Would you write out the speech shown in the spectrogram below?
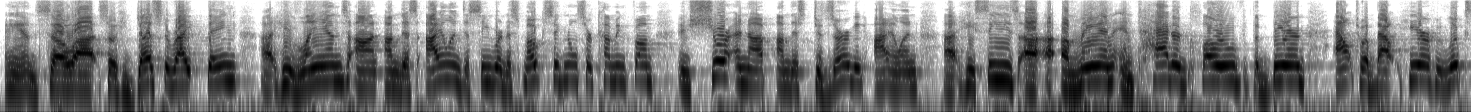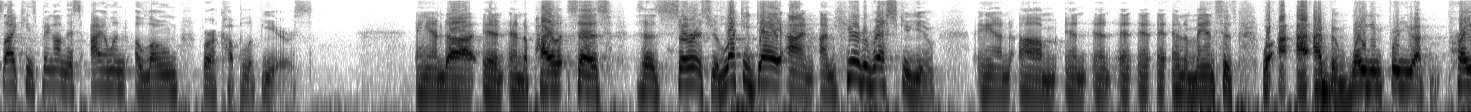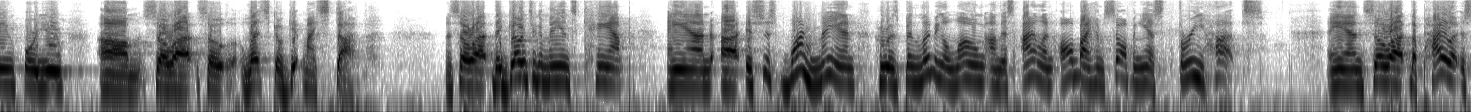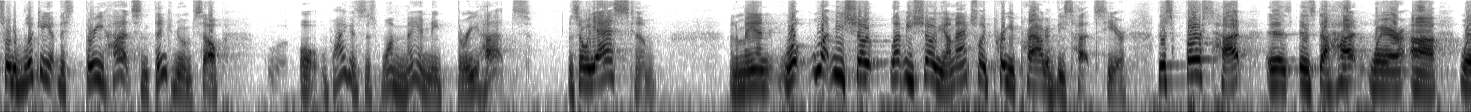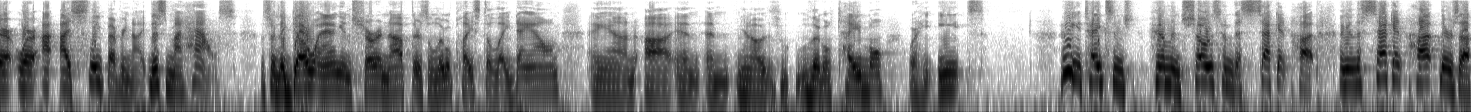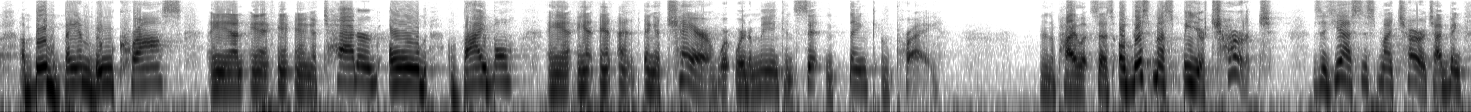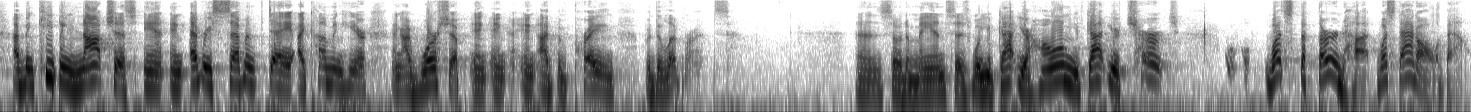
And so, uh, so he does the right thing. Uh, he lands on, on this island to see where the smoke signals are coming from. And sure enough, on this deserted island, uh, he sees a, a, man in tattered clothes, a beard out to about here, who looks like he's been on this island alone for a couple of years. And, uh, and, and the pilot says, says, Sir, it's your lucky day. I'm, I'm here to rescue you. And, um, and, and, and, and the man says, Well, I, have been waiting for you. I've been praying for you. Um, so, uh, so let's go get my stuff. And so uh, they go to the man's camp, and uh, it's just one man who has been living alone on this island all by himself, and he has three huts. And so uh, the pilot is sort of looking at these three huts and thinking to himself, Well, why does this one man need three huts? And so he asks him, and a man, well, let me show, let me show you. I'm actually pretty proud of these huts here. This first hut is, is the hut where, uh, where, where I, I sleep every night. This is my house. And so they go in, and sure enough, there's a little place to lay down, and, uh, and, and you know, this little table where he eats. And he takes him and shows him the second hut. And in the second hut, there's a, a big bamboo cross and, and, and a tattered old Bible and, and, and, and a chair where, where the man can sit and think and pray. And the pilot says, Oh, this must be your church. He says, Yes, this is my church. I've been, I've been keeping notches, and, and every seventh day I come in here and I worship, and, and, and I've been praying for deliverance. And so the man says, Well, you've got your home, you've got your church. What's the third hut? What's that all about?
